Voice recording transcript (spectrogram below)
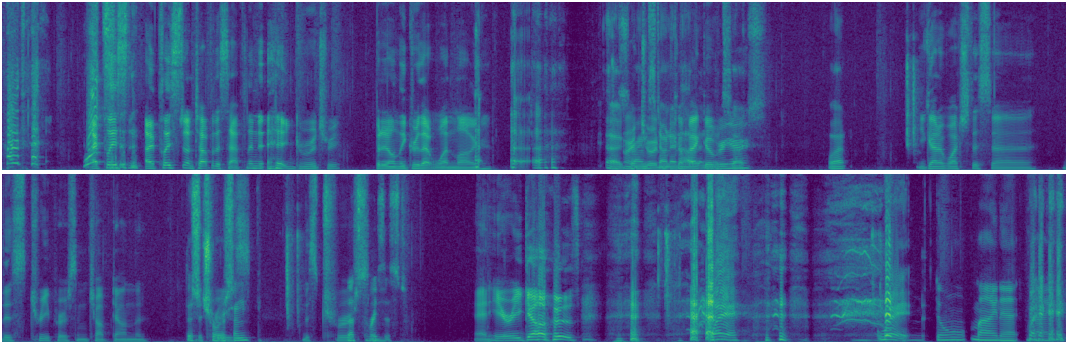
how did that? What? I placed it, I placed it on top of the sapling and it grew a tree, but it only grew that one log. Uh, Alright, Jordan, grindstone and come back over here. sucks. What? You gotta watch this uh this tree person chop down the This the Chorson? trees. This tree. That's racist. And here he goes. Wait. Wait. Don't mind it. Wait.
